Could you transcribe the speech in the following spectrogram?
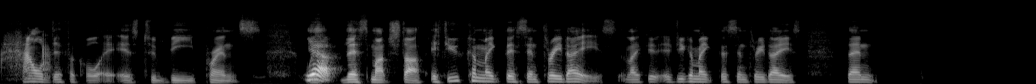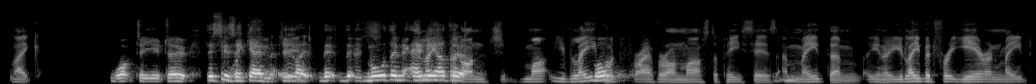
how difficult it is to be Prince with Yeah. this much stuff. If you can make this in three days, like if you can make this in three days, then like what do you do? This is What do again do? like the, the, more than any other. on you've labored forever on masterpieces and mm-hmm. made them. You know, you labored for a year and made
